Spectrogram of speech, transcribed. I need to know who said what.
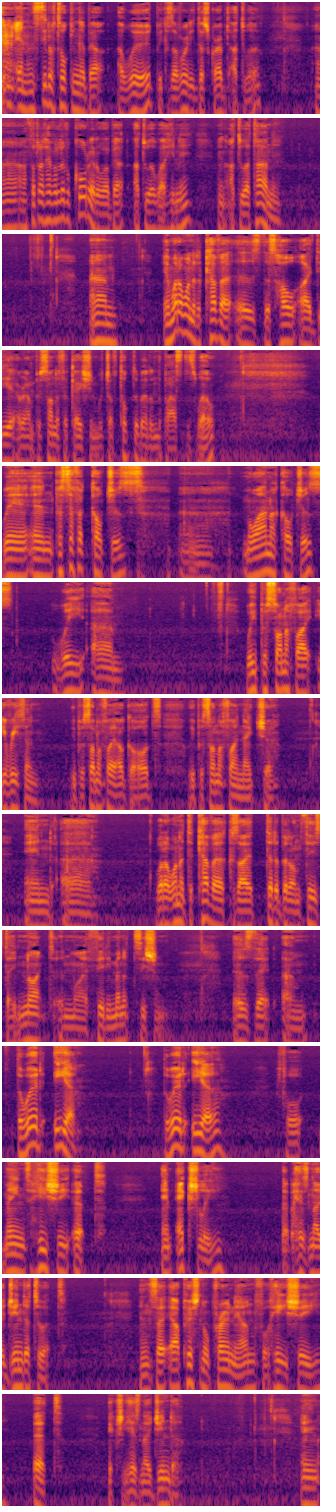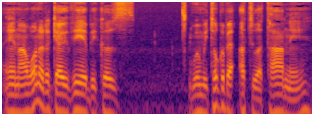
Speaker 1: and
Speaker 2: instead of talking about a word, because I've already described atua, uh, I thought I'd have a little kōrero about atua wahine and atua tāne. Um, and what I wanted to cover is this whole idea around personification, which I've talked about in the past as well. where in Pacific cultures, uh, Moana cultures, we um, we personify everything. We personify our gods. We personify nature. And uh, what I wanted to cover, because I did a bit on Thursday night in my 30 minute session, is that um, the word ear, the word ear for means he, she, it. And actually, it has no gender to it. And so our personal pronoun for he, she, it actually has no gender. And, and I wanted to go there because when we talk about atuatane,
